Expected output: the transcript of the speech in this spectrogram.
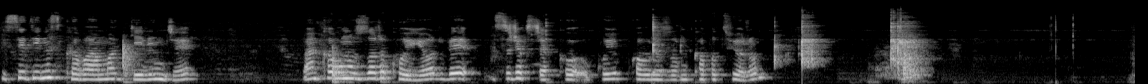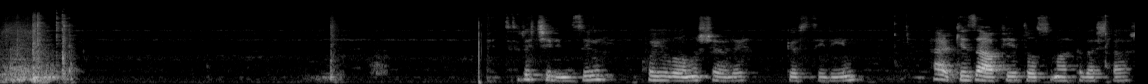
İstediğiniz kıvama gelince ben kavanozlara koyuyor ve sıcak sıcak koyup kavanozlarımı kapatıyorum. Reçelimizin koyuluğunu şöyle göstereyim. Herkese afiyet olsun arkadaşlar.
